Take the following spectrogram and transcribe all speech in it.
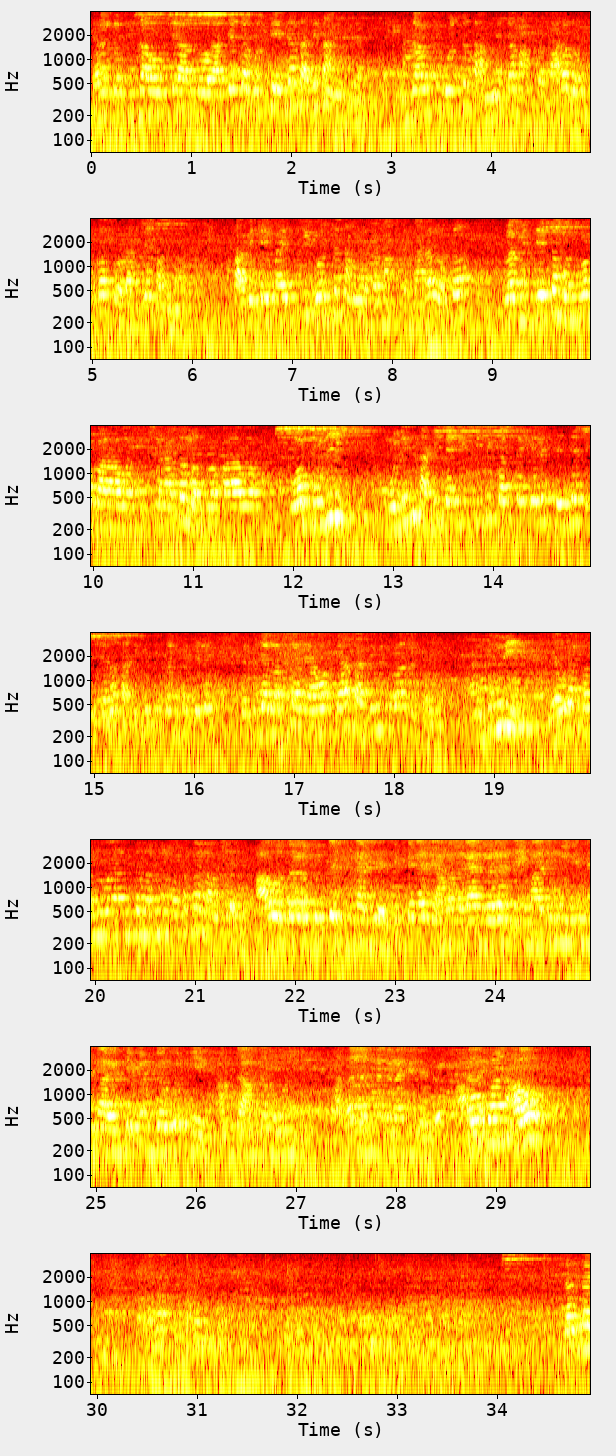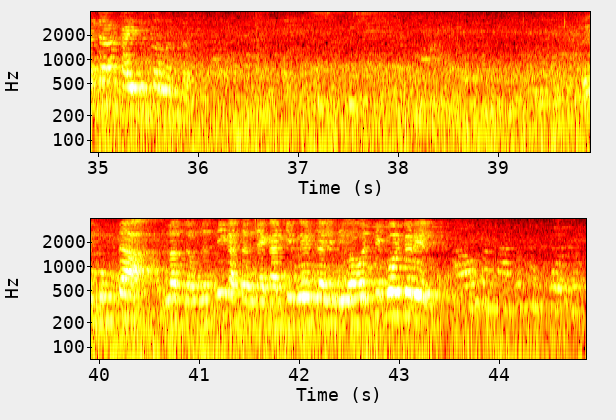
त्यानंतर जिजाऊच्या स्वराज्याच्या गोष्टी याच्यासाठी सांगितल्या. जिजाऊची गोष्ट सांगण्याच्या मागचं कारण होतं स्वराज्य समजा सावित्रीबाईची गोष्ट सांगण्याचं मागचं कारण होतं तुला विद्येचं महत्त्व कळावं शिक्षणाचं महत्त्व कळावं. व मुली मुलींसाठी त्यांनी किती कष्ट केले त्यांच्या शिक्षणासाठी किती कष्ट केले ते तुझ्या लक्षात यावं त्यासाठी मी तुला शिकवलं. आणि तुम्ही एवढ्या कमी वयाचं लग्न कसं काय लावताय अहो सर तुमच्या शिक्षणाची शिक्षणाची आम्हाला काय गरज नाही. माझी मुलगीचं काय होते मी बघून घे. आमचं आमचं बघून आता लग्न करायची अहो पण अहो. लग्नाच्या काही दिवसानंतर. ए मुक्ता. तुला समजत नाही का? संध्याकाळची वेळ झाली दिवावरती कोण करेल.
